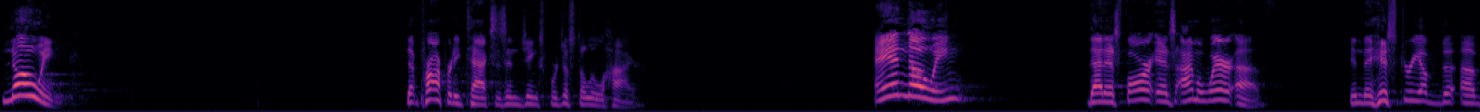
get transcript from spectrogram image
Knowing that property taxes in Jenks were just a little higher. And knowing that, as far as I'm aware of, in the history of, the, of,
